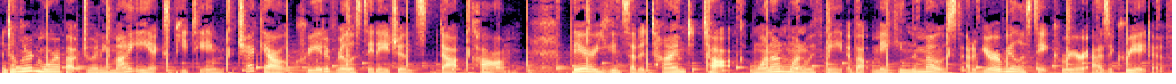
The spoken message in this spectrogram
And to learn more about joining my EXP team, check out creativerealestateagents.com. There, you can set a time to talk one on one with me about making the most out of your real estate career as a creative.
